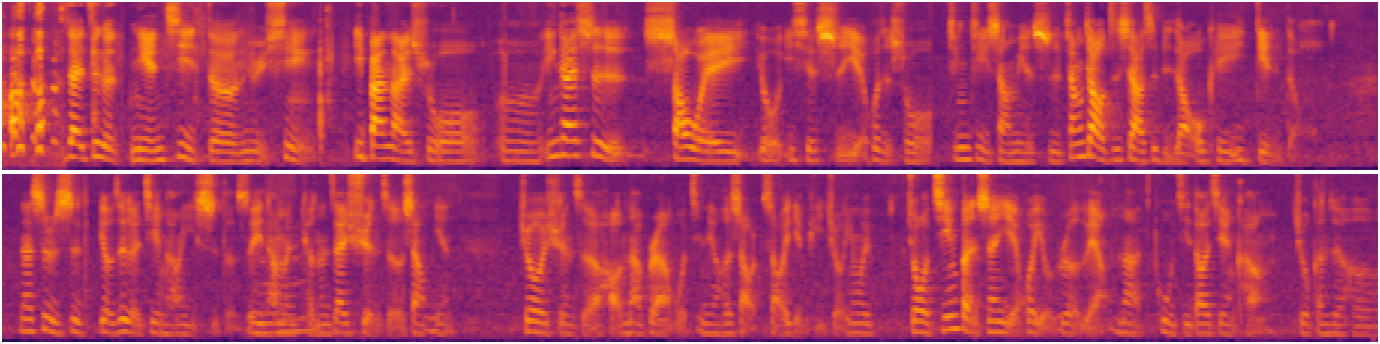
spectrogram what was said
在这个年纪的女性，一般来说，呃，应该是稍微有一些事业，或者说经济上面是相较之下是比较 OK 一点的。那是不是有这个健康意识的？所以他们可能在选择上面就会选择好，那不然我今天喝少少一点啤酒，因为酒精本身也会有热量，那顾及到健康就跟着喝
